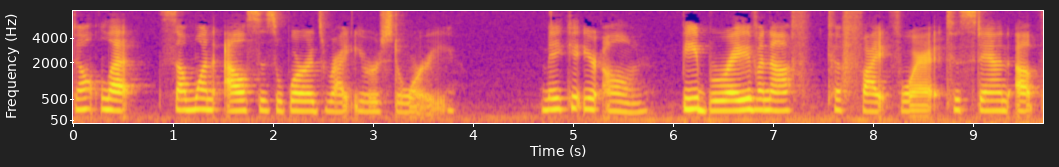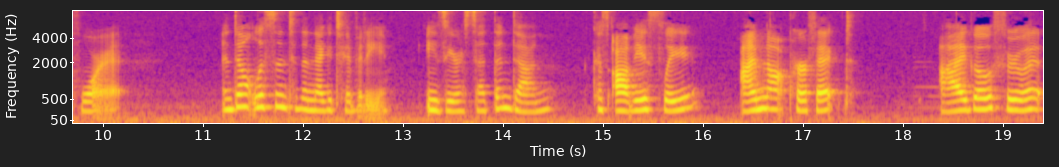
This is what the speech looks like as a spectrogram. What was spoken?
don't let someone else's words write your story. Make it your own. Be brave enough to fight for it, to stand up for it. And don't listen to the negativity. Easier said than done because obviously I'm not perfect. I go through it,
